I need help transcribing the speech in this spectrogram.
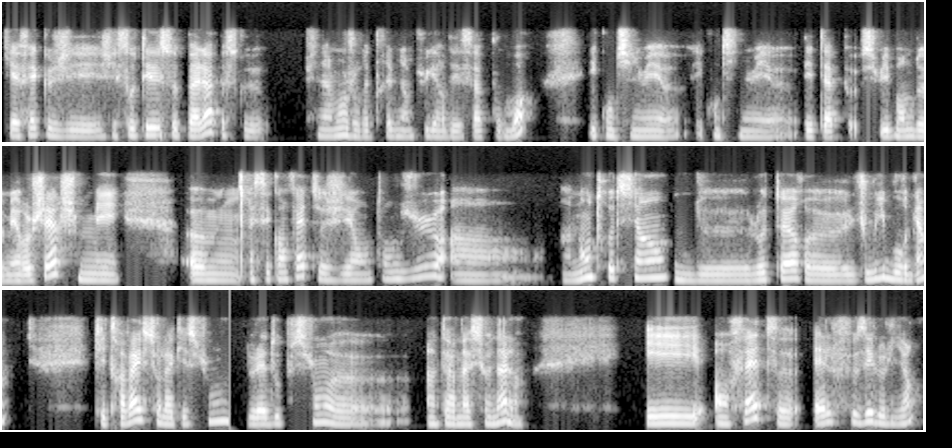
qui a fait que j'ai sauté ce pas-là, parce que finalement j'aurais très bien pu garder ça pour moi et continuer euh, et continuer l'étape suivante de mes recherches. Mais c'est qu'en fait j'ai entendu un, un, entretien de l'auteur Jouy Bourguin qui travaille sur la question de l'adoption internationale et en fait, elle faisait le lien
